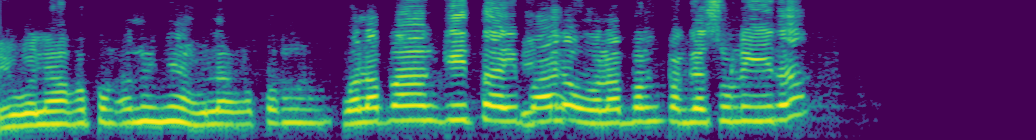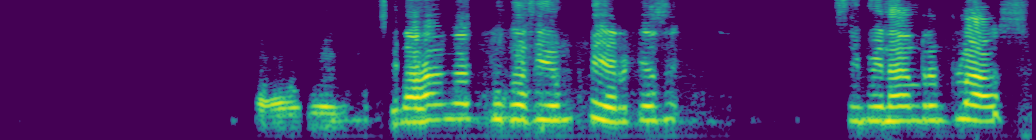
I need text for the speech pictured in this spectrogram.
Eh, wala ka pang ano niya, wala ka pang... Wala pa ang kita, eh, paano? Wala pang paggasolina. Sinahangat ko kasi yung fare kasi 700 plus.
